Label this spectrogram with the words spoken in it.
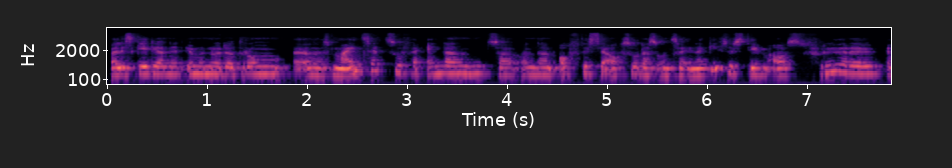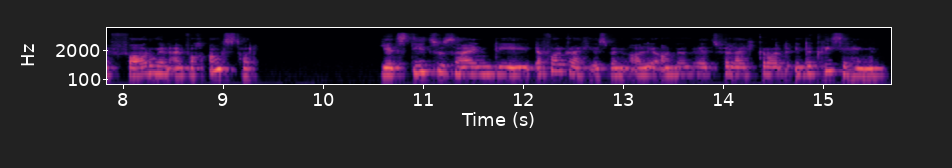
weil es geht ja nicht immer nur darum, äh, das Mindset zu verändern, sondern oft ist ja auch so, dass unser Energiesystem aus früheren Erfahrungen einfach Angst hat. Jetzt die zu sein, die erfolgreich ist, wenn alle anderen jetzt vielleicht gerade in der Krise hängen.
